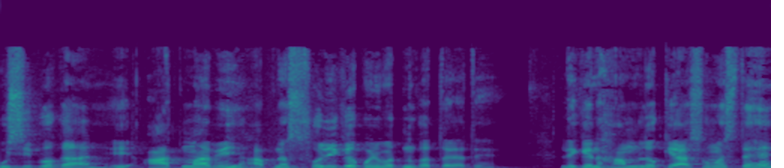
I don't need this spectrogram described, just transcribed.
उसी प्रकार ये आत्मा भी अपना शरीर का परिवर्तन करते रहते हैं। लेकिन हम लोग क्या समझते हैं?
